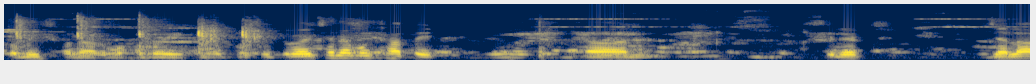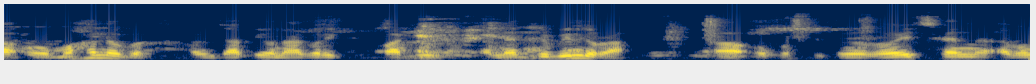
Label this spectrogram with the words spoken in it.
কমিশনার মহোদয় এখানে উপস্থিত রয়েছেন এবং সাথে সিলেট জেলা ও মহানগর জাতীয় নাগরিক পার্টির নেতৃবৃন্দরা উপস্থিত রয়েছেন এবং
